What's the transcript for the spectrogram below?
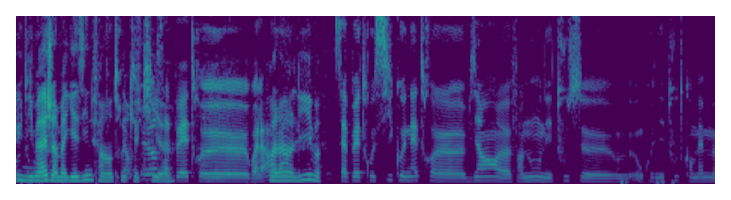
une image, un magazine, enfin un truc qui. Ça euh, peut être euh, voilà. Voilà un livre. Ça peut être aussi connaître bien. Enfin nous on est tous, on connaît toutes quand même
